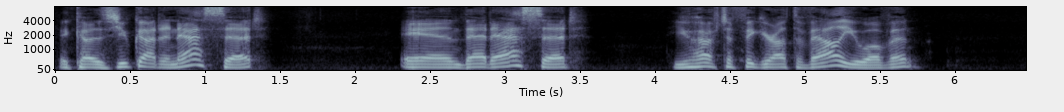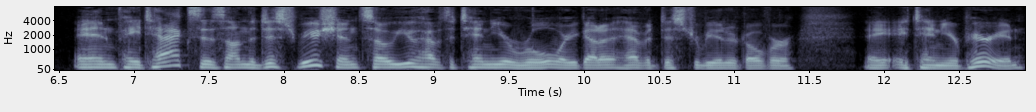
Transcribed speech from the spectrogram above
Because you've got an asset and that asset, you have to figure out the value of it and pay taxes on the distribution. So you have the 10 year rule where you got to have it distributed over a, a 10 year period.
